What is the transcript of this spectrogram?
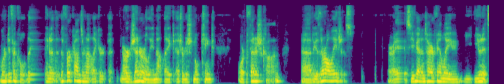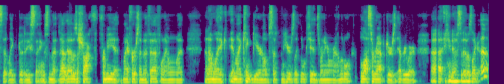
more difficult. The, you know the, the furcons are not like are generally not like a traditional kink or fetish con uh, because they're all ages all right. So you've got entire family units that like go to these things. And that, that, that was a shock for me at my first MFF when I went and I'm like in my kink gear and all of a sudden here's like little kids running around, little velociraptors everywhere. Uh, you know, so that was like, ah.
